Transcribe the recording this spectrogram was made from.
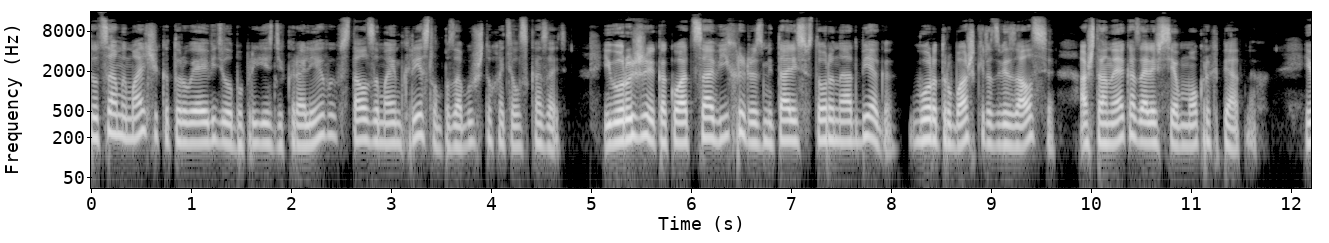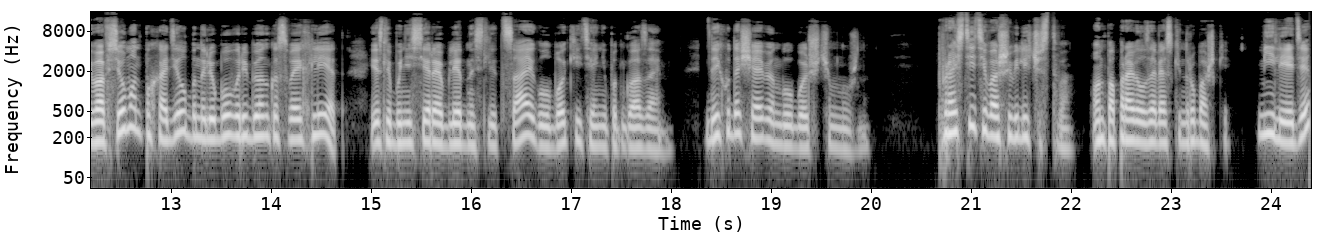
Тот самый мальчик, которого я видела по приезде королевы, встал за моим креслом, позабыв, что хотел сказать. Его рыжие, как у отца, вихры разметались в стороны от бега. Ворот рубашки развязался, а штаны оказались все в мокрых пятнах. И во всем он походил бы на любого ребенка своих лет, если бы не серая бледность лица и глубокие тени под глазами. Да и худощавее он был больше, чем нужно. «Простите, Ваше Величество», — он поправил завязки на рубашке. «Миледи?»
